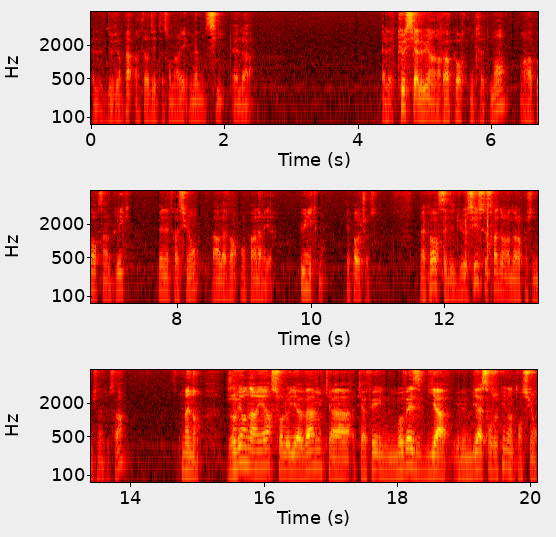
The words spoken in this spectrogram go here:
elle ne devient pas interdite à son mari, même si elle a, que si elle a eu un rapport concrètement, un rapport, ça implique pénétration par l'avant ou par l'arrière, uniquement, et pas autre chose. D'accord? C'est déduit aussi, ce sera dans, la prochaine Mishnah tout ça. Maintenant, je reviens en arrière sur le Yavam qui a, fait une mauvaise bia, a une bia sans aucune intention.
